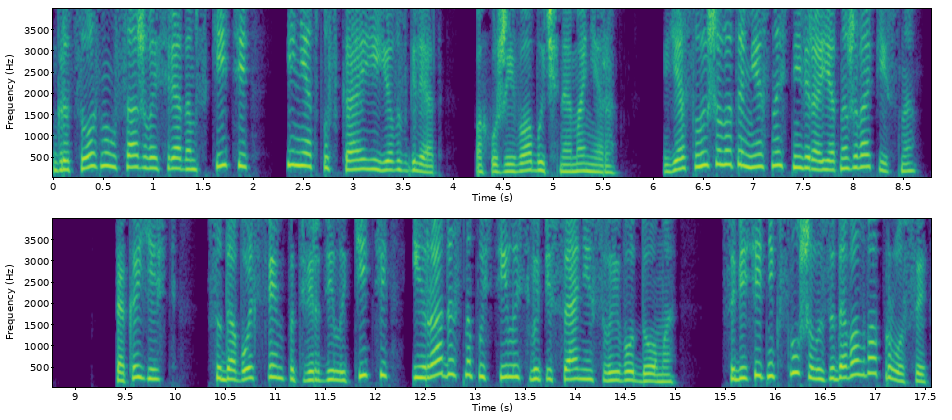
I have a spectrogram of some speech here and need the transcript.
грациозно усаживаясь рядом с Кити и не отпуская ее взгляд. Похоже, его обычная манера. «Я слышал, эта местность невероятно живописна». «Так и есть», — с удовольствием подтвердила Кити и радостно пустилась в описание своего дома. Собеседник слушал и задавал вопросы.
